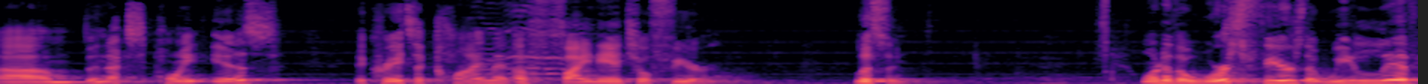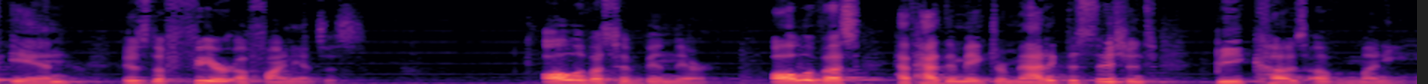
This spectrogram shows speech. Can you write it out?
um, the next point is it creates a climate of financial fear. Listen, one of the worst fears that we live in is the fear of finances. All of us have been there. All of us have had to make dramatic decisions because of money,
